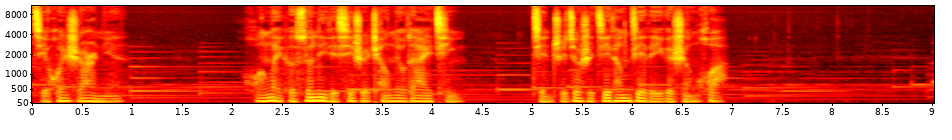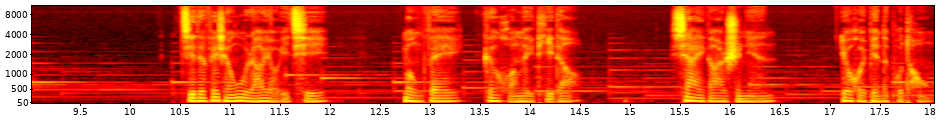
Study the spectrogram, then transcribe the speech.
结婚十二年，黄磊和孙俪的细水长流的爱情，简直就是鸡汤界的一个神话。记得《非诚勿扰》有一期，孟非跟黄磊提到。下一个二十年，又会变得不同。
